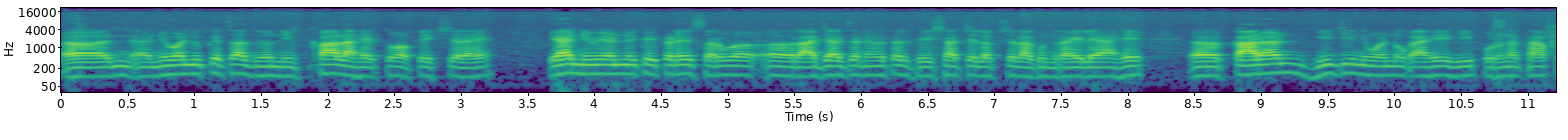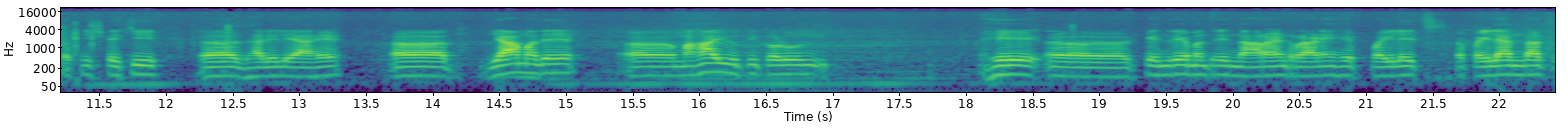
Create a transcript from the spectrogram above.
न- निवडणुकीचा जो निकाल आहे तो अपेक्षित आहे. या निवडणुकीकडे सर्व राज्याचे नव्हे तर देशाचे लक्ष लागून राहिले आहे. कारण ही जी निवडणूक आहे ही पूर्णतः प्रतिष्ठेची झालेली आहे. यामध्ये महायुतीकडून हे केंद्रीय मंत्री नारायण राणे हे पहिलेच पहिल्यांदाच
